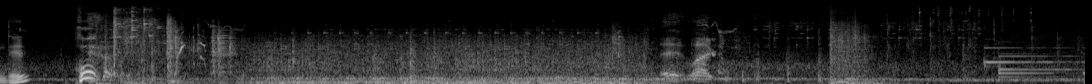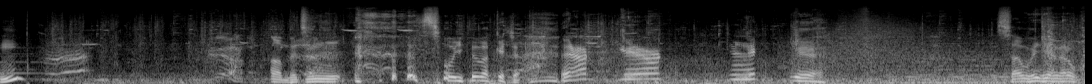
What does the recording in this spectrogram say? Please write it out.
でほっん？あ別に。そういうわけじゃ。あっぐっねっさあ上に上がろうか。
